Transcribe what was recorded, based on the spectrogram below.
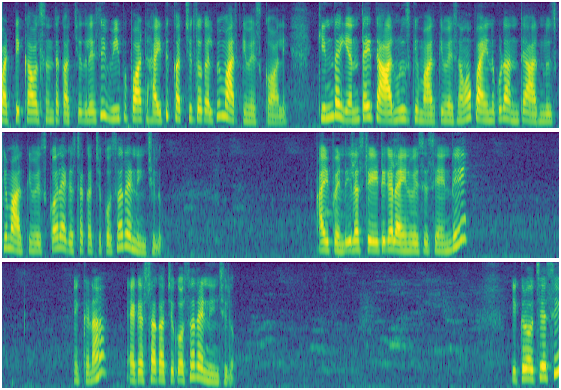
పట్టికి కావాల్సినంత ఖర్చు వదిలేసి వీపు పాటు హైట్ ఖర్చుతో కలిపి మార్కింగ్ వేసుకోవాలి. కింద ఎంతైతే ఆర్మ్లూజ్కి మార్కింగ్ వేసామో పైన కూడా అంతే ఆర్మ్లూజ్కి మార్కింగ్ వేసుకోవాలి ఎగస్ట్రా ఖర్చు కోసం రెండు ఇంచులు అయిపోయింది. ఇలా స్ట్రేట్గా లైన్ వేసేసేయండి. ఇక్కడ ఎగస్ట్రా ఖర్చు కోసం రెండు ఇంచులు ఇక్కడ వచ్చేసి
